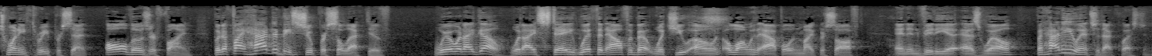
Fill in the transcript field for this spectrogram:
23%. All those are fine. But if I had to be mm-hmm. super selective, where would I go? Would I stay mm-hmm. with an Alphabet, which you own, along with Apple and Microsoft and NVIDIA as well? But how do you mm-hmm. answer that question?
